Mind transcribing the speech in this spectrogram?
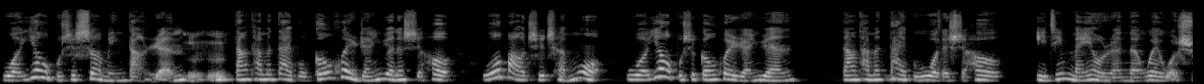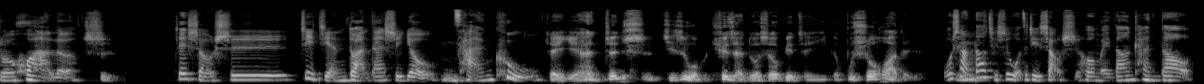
我又不是社民党人。嗯。当他们逮捕工会人员的时候，我保持沉默，我又不是工会人员。当他们逮捕我的时候，已经没有人能为我说话了。是。这首诗既简短，但是又残酷。嗯，对，也很真实。其实我们确实很多时候变成一个不说话的人。我想到，其实我自己小时候，每当看到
